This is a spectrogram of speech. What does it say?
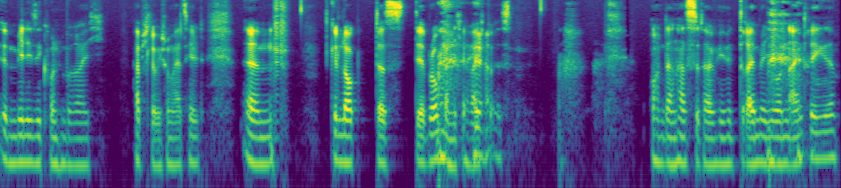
im Millisekundenbereich, habe ich glaube ich schon mal erzählt, ähm, gelockt, dass der Broker nicht erreichbar ja. ist. Und dann hast du da irgendwie mit drei Millionen Einträge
